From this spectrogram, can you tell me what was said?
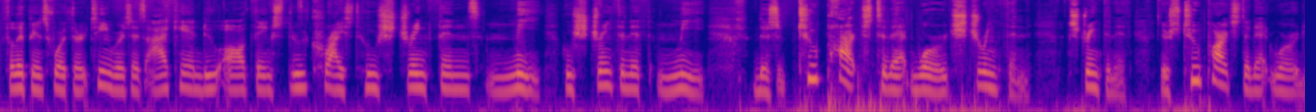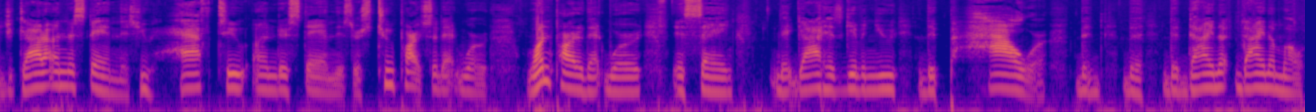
Philippians 4:13, where it says, "I can do all things through Christ who strengthens me, who strengtheneth me." There's two parts to that word, strengthen strengtheneth. There's two parts to that word. You got to understand this. You have to understand this. There's two parts to that word. One part of that word is saying that God has given you the power, the the the dynamo,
